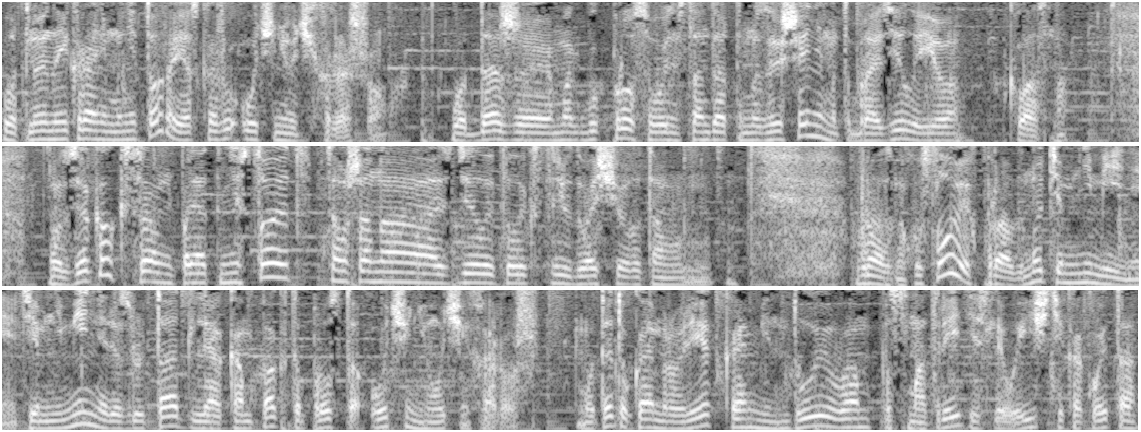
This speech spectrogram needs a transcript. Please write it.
Вот, но и на экране монитора, я скажу, очень-очень хорошо. Вот даже MacBook Pro с его нестандартным разрешением отобразил ее классно. Вот зеркалка сравнивать, понятно, не стоит, потому что она сделает LX3 в два счета там в разных условиях, правда, но тем не менее, тем не менее, результат для компакта просто очень и очень хорош. Вот эту камеру рекомендую вам посмотреть, если вы ищете какой-то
